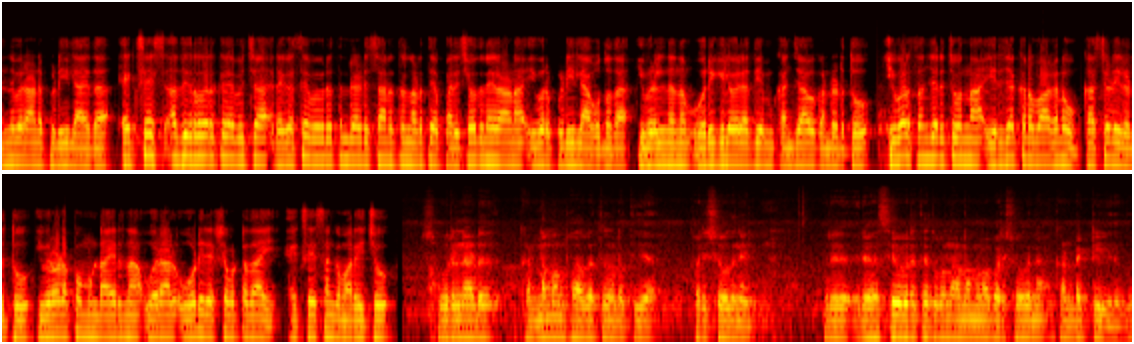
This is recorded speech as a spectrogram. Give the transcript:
എന്നിവരാണ് പിടിയിലായത്. എക്സൈസ് അധികൃതർക്ക് ലഭിച്ച രഹസ്യ വിവരത്തിന്റെ അടിസ്ഥാനത്തിൽ നടത്തിയ പരിശോധനയിലാണ് ഇവർ പിടിയിലാകുന്നത്. ഇവരിൽ നിന്നും ഒരു കിലോയിലധികം കഞ്ചാവ് കണ്ടെടുത്തു. ഇവർ സഞ്ചരിച്ചു വന്ന ഇരുചക്ര വാഹനവും കസ്റ്റഡിയിലെടുത്തു. ഇവരോടൊപ്പം ഉണ്ടായിരുന്ന ഒരാൾ ഓടി രക്ഷപ്പെട്ടതായി എക്സൈസ് സംഘം അറിയിച്ചു. സൂര്യനാട് കണ്ണമ്മം ഭാഗത്ത് നടത്തിയ പരിശോധനയിൽ ഒരു രഹസ്യവിവരത്തെ തുടർന്നാണ് നമ്മൾ ആ പരിശോധന കണ്ടക്ട് ചെയ്തത്.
